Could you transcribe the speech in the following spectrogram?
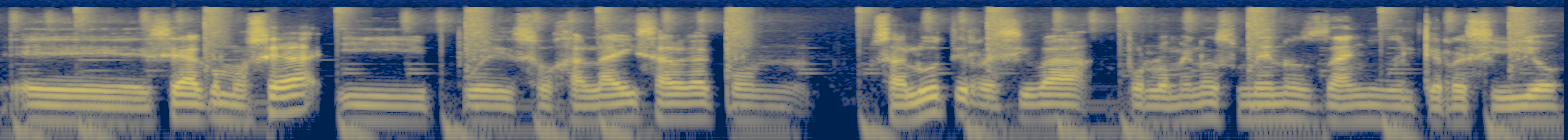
eh, sea como sea, y pues ojalá y salga con salud y reciba por lo menos menos daño del que recibió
